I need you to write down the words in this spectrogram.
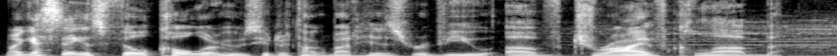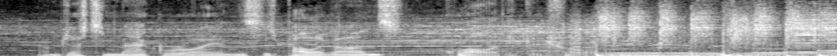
My guest today is Phil Kollar, who's here to talk about his review of Drive Club. I'm Justin McElroy, and this is Polygon's Quality Control.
